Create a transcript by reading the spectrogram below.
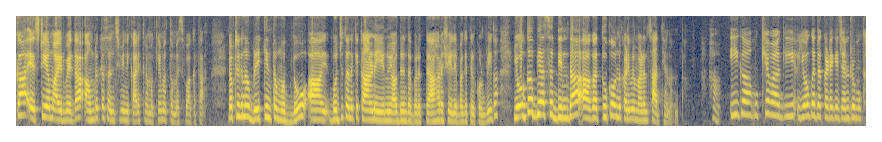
ಬಳಿಕ ಎಸ್ಟಿಎಂ ಆಯುರ್ವೇದ ಅಮೃತ ಸಂಜೀವಿನಿ ಕಾರ್ಯಕ್ರಮಕ್ಕೆ ಮತ್ತೊಮ್ಮೆ ಸ್ವಾಗತ. ಡಾಕ್ಟರ್, ಈಗ ನಾವು ಬ್ರೇಕಿಂತ ಮೊದಲು, ಆ, ಬೊಜ್ಜುತನಕ್ಕೆ ಕಾರಣ ಏನು, ಯಾವುದರಿಂದ ಬರುತ್ತೆ, ಆಹಾರ ಶೈಲಿ ಬಗ್ಗೆ ತಿಳ್ಕೊಂಡ್ವಿ. ಈಗ ಯೋಗಾಭ್ಯಾಸದಿಂದ ಆಗ ತೂಕವನ್ನು ಕಡಿಮೆ ಮಾಡಲು ಸಾಧ್ಯನಾ ಅಂತ? ಹಾಂ, ಈಗ ಮುಖ್ಯವಾಗಿ ಯೋಗದ ಕಡೆಗೆ ಜನರು ಮುಖ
